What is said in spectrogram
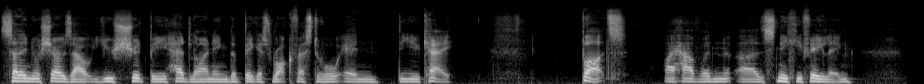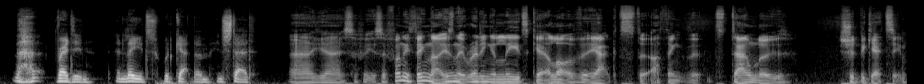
selling your shows out, you should be headlining the biggest rock festival in the UK. But I have a uh, sneaky feeling that Reading and Leeds would get them instead. Uh, yeah, it's a, it's a funny thing that, isn't it? Reading and Leeds get a lot of the acts that I think that Download should be getting.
